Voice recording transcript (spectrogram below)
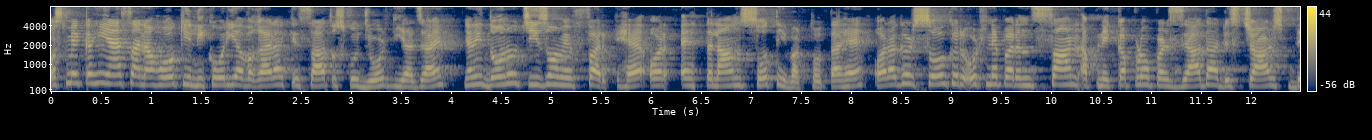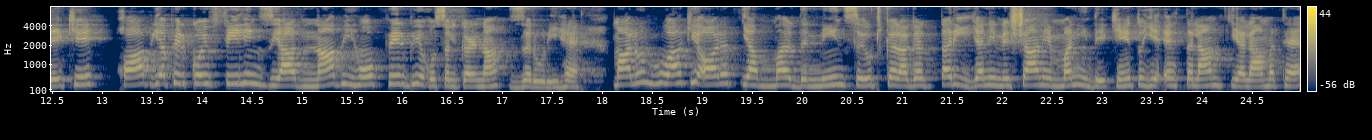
उसमें कहीं ऐसा ना हो कि लिकोरिया वगैरह के साथ उसको जोड़ दिया जाए। यानी दोनों चीज़ों में फ़र्क है और एहतलाम सोते वक्त होता है। और अगर सोकर उठने पर इंसान अपने कपड़ों पर ज़्यादा डिस्चार्ज देखे ख्वाब या फिर कोई फीलिंग्स याद ना भी हो, फिर भी गसल करना ज़रूरी है। मालूम हुआ कि औरत या मर्द नींद से उठकर अगर तरी यानी निशान मनी देखें तो ये एहतलाम की अलामत है।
